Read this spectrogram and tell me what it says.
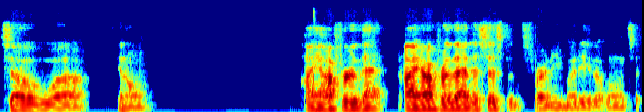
So uh, you know, I offer that I offer that assistance for anybody that wants it.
